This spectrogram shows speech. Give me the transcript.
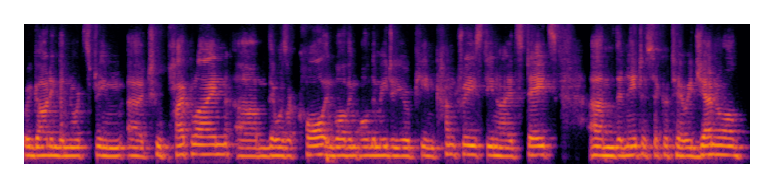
regarding the Nord Stream uh, 2 pipeline. Um, there was a call involving all the major European countries, the United States, um, the NATO Secretary General,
